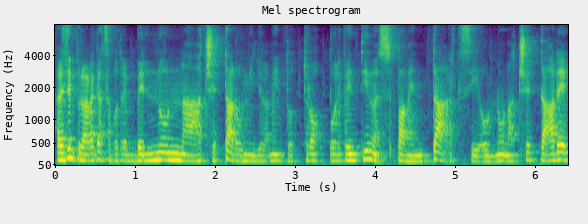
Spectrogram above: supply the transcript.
Ad esempio la ragazza potrebbe non accettare un miglioramento troppo repentino e spaventarsi o non accettare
